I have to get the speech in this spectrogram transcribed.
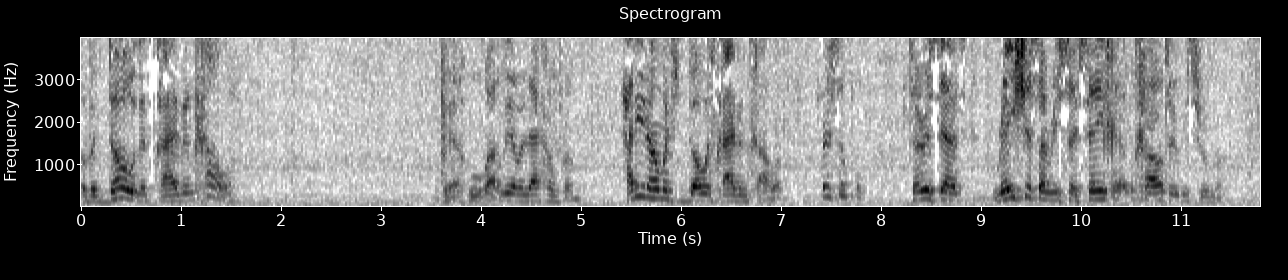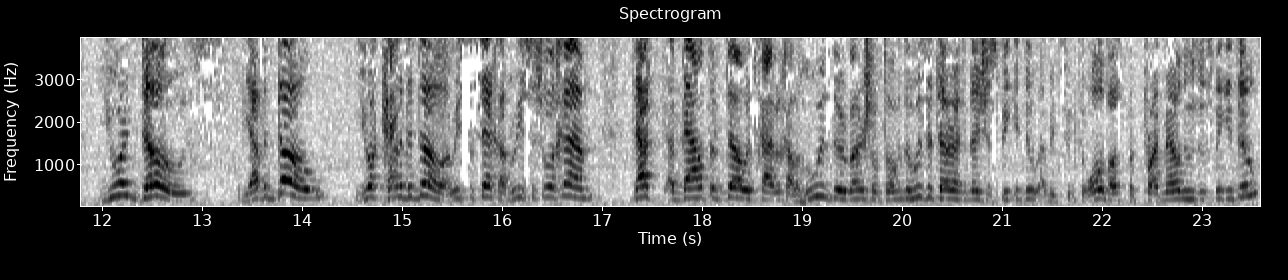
of a dough that's chayiv in challah. Who, what, where would that come from? How do you know how much dough is chayiv in challah? Very simple. Torah says, "Reishis arisayseich challah terik misruma." Your doughs, if you have a dough, your kind of a dough, arisayseich, arisa shalachem, that amount of dough is chayv challah. Who is the Rebbeinu Shalom talking to? Who's the Torah Kadosh speaking to? I mean, speaking to all of us, but primarily who's it speaking to?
